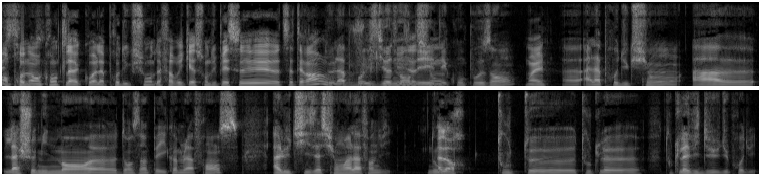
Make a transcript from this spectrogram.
en prenant en compte la quoi, la production, la fabrication du PC, etc. De l'approvisionnement des, composants à la production, à euh, l'acheminement euh, dans un pays comme la France, à l'utilisation à la fin de vie. Donc, Alors, toute, euh, toute, le, toute la vie du, produit.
